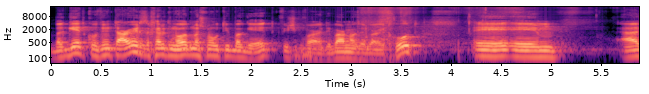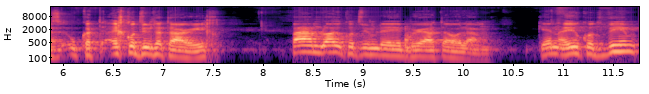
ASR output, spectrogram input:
בגט כותבים תאריך, זה חלק מאוד משמעותי בגט, כפי שכבר דיברנו על זה באריכות. אז הוא, איך כותבים את התאריך? פעם לא היו כותבים לבריאת העולם, כן? היו כותבים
